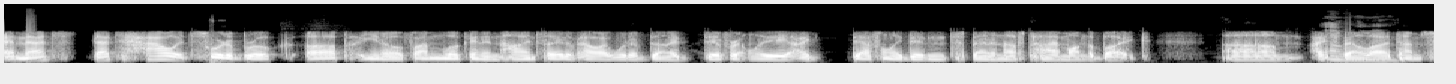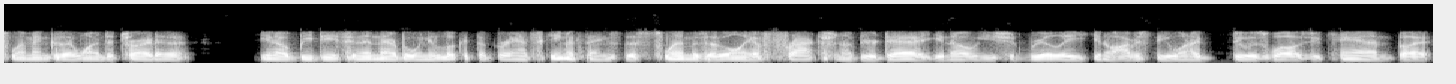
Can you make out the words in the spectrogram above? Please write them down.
and that's that's how it sort of broke up. You know, if I'm looking in hindsight of how I would have done it differently, I definitely didn't spend enough time on the bike. Um, I spent a lot of time swimming because I wanted to try to, you know, be decent in there. But when you look at the grand scheme of things, the swim is only a fraction of your day. You know, you should really, you know, obviously you want to do as well as you can. But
